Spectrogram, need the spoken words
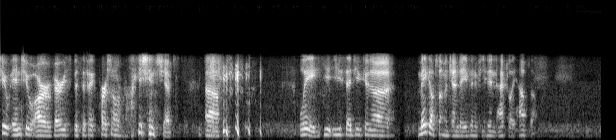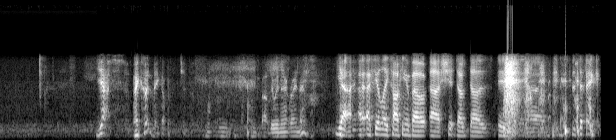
too into our very specific personal relationships, uh, Lee, you, you said you could uh, make up some agenda even if you didn't actually have some. yes, I could make up an agenda. Think about doing that right now. Yeah, I, I feel like talking about uh, shit Doug does is a uh, specific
